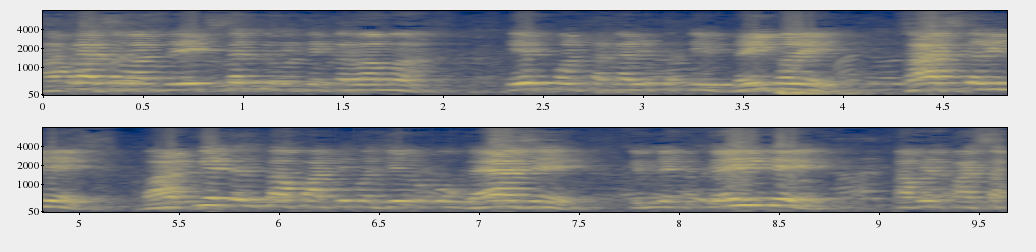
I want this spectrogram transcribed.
આપણા સમાજને એક સત્ય રીતે કરવામાં એક પણ પ્રકારની તકલીફ નહીં પડે. ખાસ કરીને ભારતીય જનતા પાર્ટીમાં જે લોકો ગયા છે, એમને કઈ રીતે આપણે પાછા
